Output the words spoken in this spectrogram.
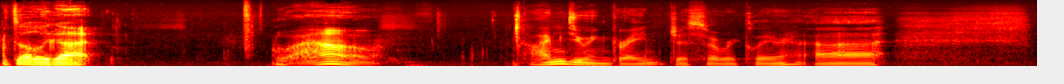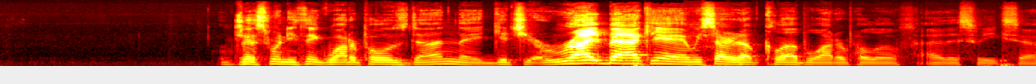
That's all I got. Wow. I'm doing great, just so we're clear. Uh, just when you think water polo's done, they get you right back in. We started up club water polo uh, this week, so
